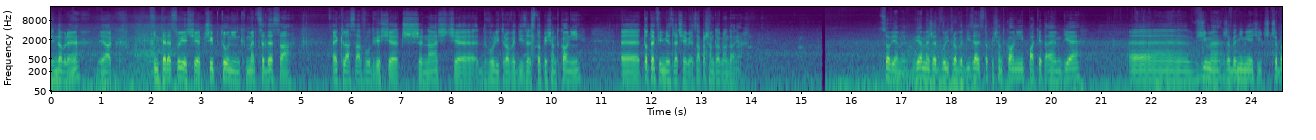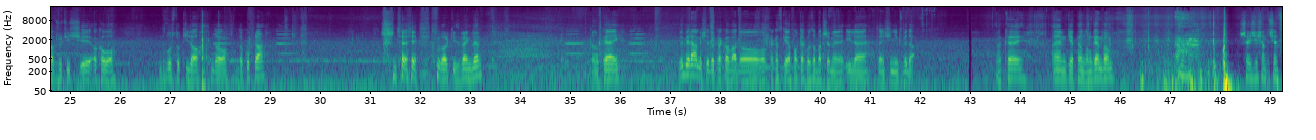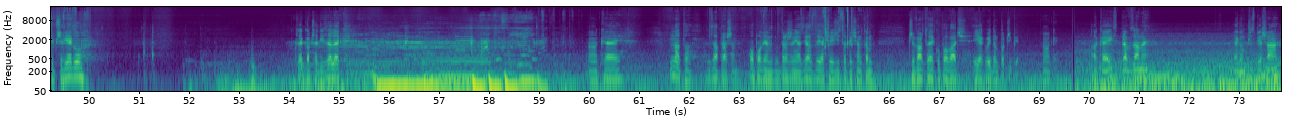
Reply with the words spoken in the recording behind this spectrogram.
Dzień dobry. Jak interesuje się chip tuning Mercedesa E-klasa W213 dwulitrowy diesel 150 koni, e, to ten film jest dla Ciebie. Zapraszam do oglądania. Co wiemy? Wiemy, że dwulitrowy diesel 150 koni, pakiet AMG. E, W zimę, żeby nim jeździć, trzeba wrzucić e, około 200 kg do, do kufra. Cztery worki z węglem. Ok. Wybieramy się do Krakowa, do krakowskiego VTech-u. Zobaczymy ile ten silnik wyda. Ok. AMG pełną gębą. 60 tysięcy przebiegu. Klekocze dieselek. Okej. No to zapraszam. Opowiem wrażenia z jazdy, jak się jeździ 150, czy warto je kupować i jak wyjdą po chipie. Okej. Okej, sprawdzamy jak on przyspiesza.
